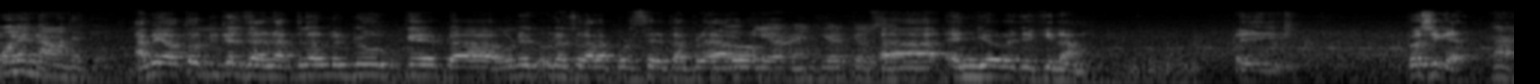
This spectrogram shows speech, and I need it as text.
বলেন না আমাদেরকে। আমি অত ডিটেলস জানি না। আব্দুল মিন্টুকে ওনার সঙ্গে আলাপ করছে তারপরে আরও এনজিওর যে কি নাম? এই প্রশিকার হ্যাঁ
